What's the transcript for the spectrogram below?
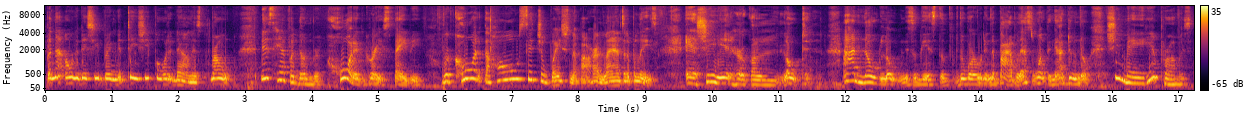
But not only did she bring the tea, she poured it down his throat. This heifer done recorded Grace, baby. Recorded the whole situation about her lying to the police. And she in her gloating. I know gloating is against the, the word in the Bible. That's one thing I do know. She made him promise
